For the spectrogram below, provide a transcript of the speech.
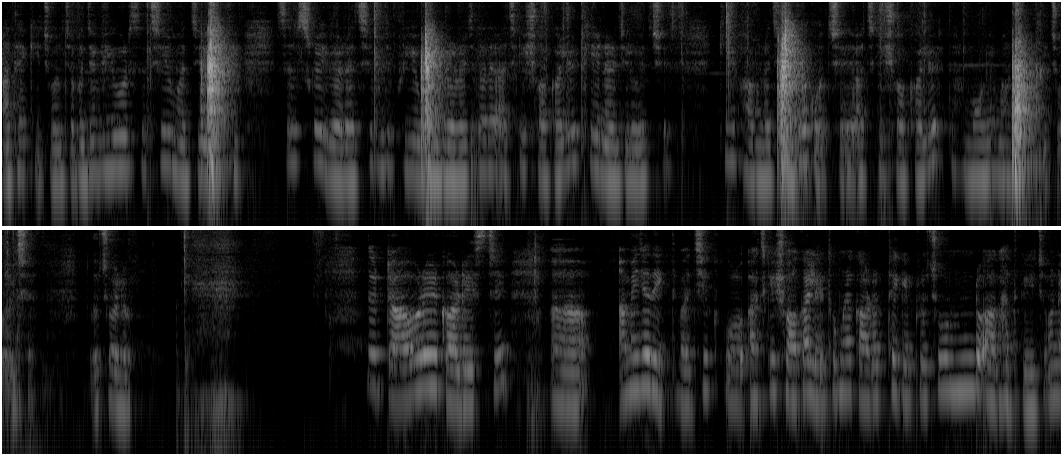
মাথায় কি চলছে? আমার যে ভিউয়ার্স আছে, আমার যে সাবস্ক্রাইবার আছে, আমার যে প্রিয় বন্ধুরা রয়েছে, তাদের আজকে সকালের কী এনার্জি রয়েছে? কী ভাবনা চিন্তা করছে? আজকে সকালে তার মনে মাথায় কি চলছে? তো চলো। টাওয়ারের কার্ড এসছে আমি যা দেখতে পাচ্ছি আজকে সকালে তোমরা কারোর থেকে প্রচণ্ড আঘাত পেয়েছ। মানে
